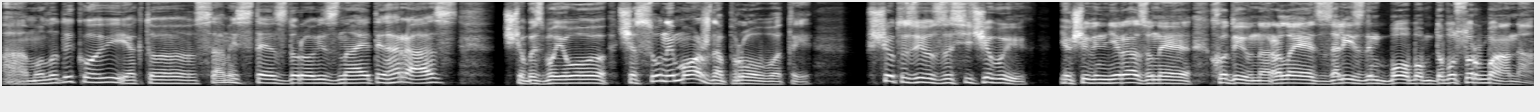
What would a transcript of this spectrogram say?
А молодикові, як то самі сте здорові знаєте, гаразд, що без бойового часу не можна пробувати. Що то з його за січових, якщо він ні разу не ходив на ролет з залізним бобом до бусурмана.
